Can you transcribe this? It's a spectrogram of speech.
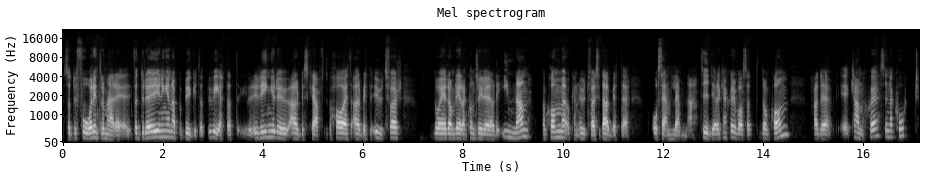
så att du får inte de här eh, fördröjningarna på bygget. Att du vet att ringer du arbetskraft, ska ha ett arbete utfört, då är de redan kontrollerade innan de kommer och kan utföra sitt arbete. och sen lämna. Tidigare kanske det var så att de kom, hade eh, kanske sina kort,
